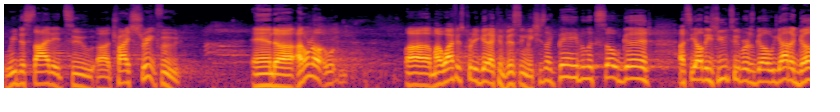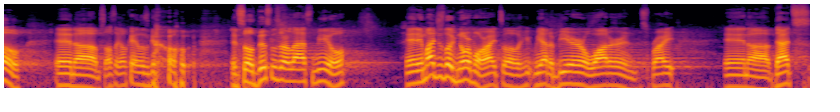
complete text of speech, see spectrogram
we decided to uh, try street food. And uh, I don't know, uh, my wife is pretty good at convincing me. She's like, babe, it looks so good. I see all these YouTubers go. We got to go. And um, so I was like, okay, let's go. and so this was our last meal. And it might just look normal, right? So we had a beer, a water, and Sprite. And uh, that's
